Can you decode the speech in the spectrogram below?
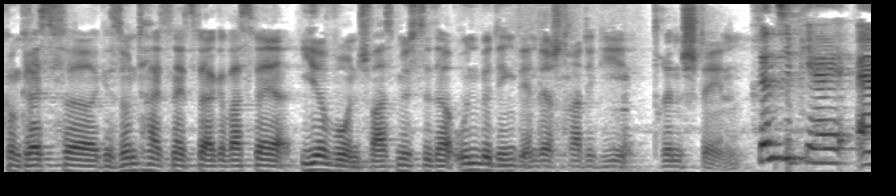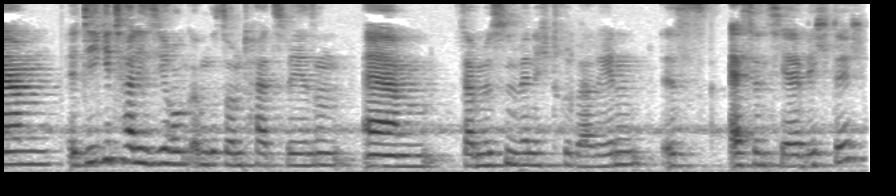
Kongress für Gesundheitsnetzwerke, was wäre Ihr Wunsch? Was müsste da unbedingt in der Strategie drinstehen? Prinzipiell ähm, Digitalisierung im Gesundheitswesen, ähm, da müssen wir nicht drüber reden, ist essentiell wichtig.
